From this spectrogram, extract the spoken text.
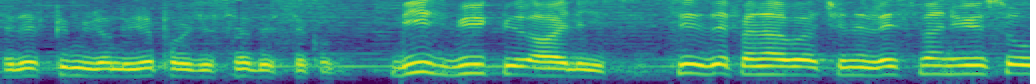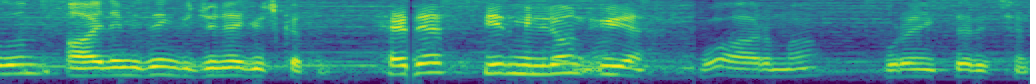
Hedef 1 milyon üye projesine destek olun. Biz büyük bir aileyiz. Siz de Fenerbahçe'nin resmen üyesi olun, ailemizin gücüne güç katın. Hedef 1 milyon üye. Bu arma bu renkler için.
